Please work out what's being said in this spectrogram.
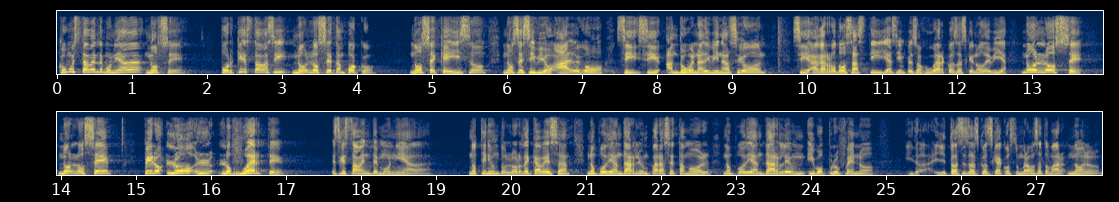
¿Cómo estaba endemoniada? No sé. ¿Por qué estaba así? No lo sé tampoco. No sé qué hizo, no sé si vio algo, si, si anduvo en adivinación, si agarró dos astillas y empezó a jugar cosas que no debía. No lo sé, no lo sé, pero lo, lo, fuerte es que estaba endemoniada. No tenía un dolor de cabeza, no podían darle un paracetamol, no podían darle un ibuprofeno y, todas esas cosas que acostumbramos a tomar. No, no, no.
